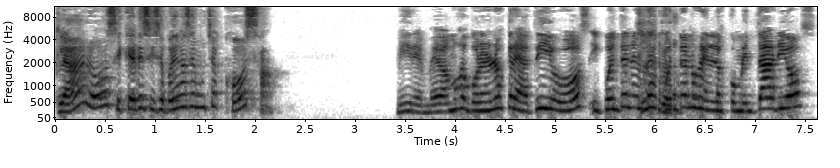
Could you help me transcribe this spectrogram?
Claro, sí que decir, se pueden hacer muchas cosas. Miren, vamos a ponernos creativos y cuéntenos, Claro. cuéntenos en los comentarios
